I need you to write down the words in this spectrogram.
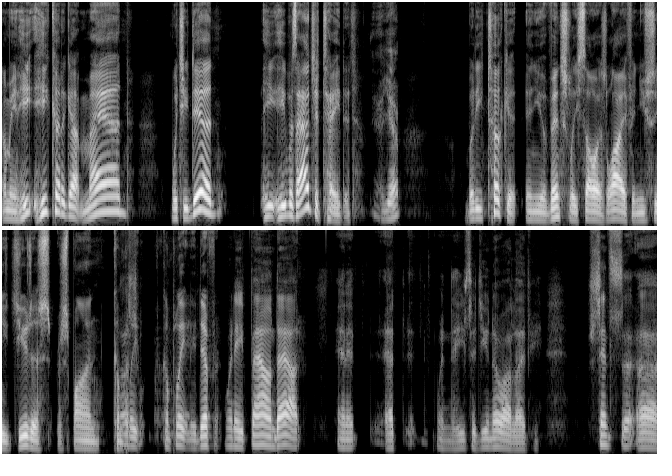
I mean, he, he could have got mad, which he did, he he was agitated. Yep. But he took it, and you eventually saw his life, and you see Judas respond complete, completely different. When he found out, and it at when he said, "You know I love you," since uh, uh,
